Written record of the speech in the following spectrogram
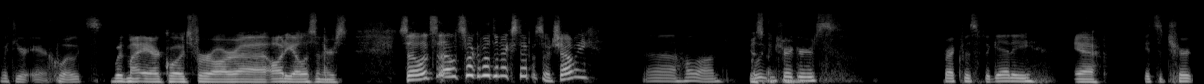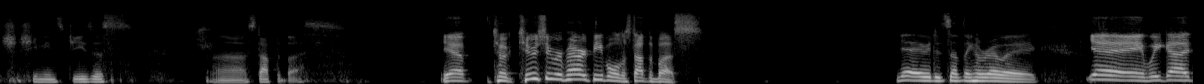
with your air quotes. with my air quotes for our uh, audio listeners. So let's uh, let's talk about the next episode, shall we? Uh, hold on. Yes, Gluten triggers, breakfast spaghetti. Yeah. It's a church. She means Jesus. Uh, stop the bus. Yep. Took two superpowered people to stop the bus. Yay, we did something heroic. Yay, we got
